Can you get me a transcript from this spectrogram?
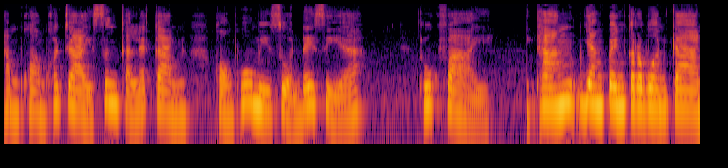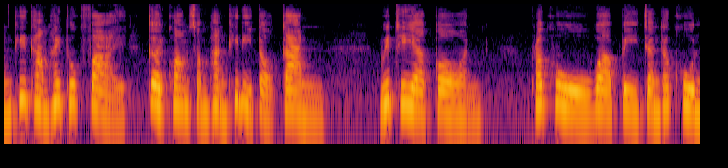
ทำความเข้าใจซึ่งกันและกันของผู้มีส่วนได้เสีย ทุกฝ่ายอีกทั้งยังเป็นกระบวนการที่ทำให้ทุกฝ่ายเกิดความสัมพันธ์ที่ดีต่อกัน วิทยากร พระครูวาปีจันทคุณ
